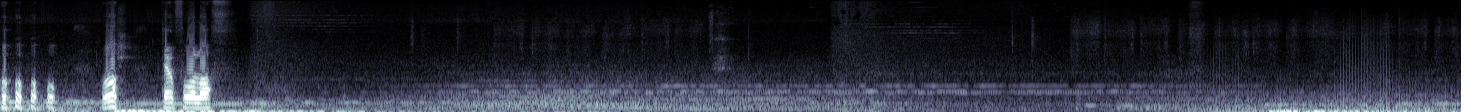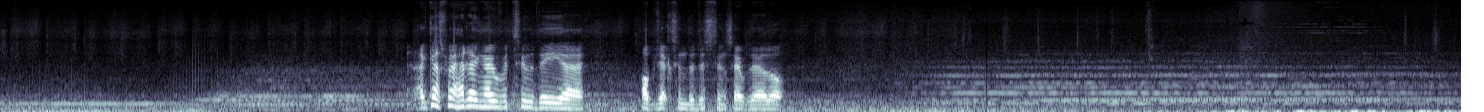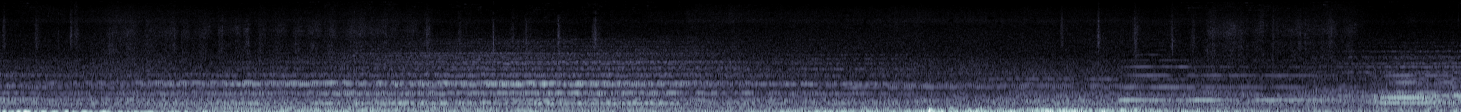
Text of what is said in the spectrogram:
oh, don't fall off. I guess we're heading over to the uh, objects in the distance over there, look.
